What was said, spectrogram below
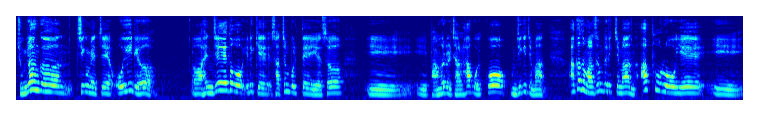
중요한 건 지금 이제 오히려 어 현재도 이렇게 4천불대에서 이, 이 방어를 잘 하고 있고 움직이지만 아까도 말씀드렸지만 앞으로의 이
